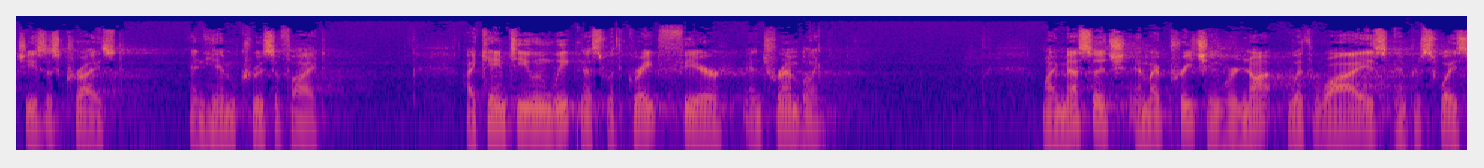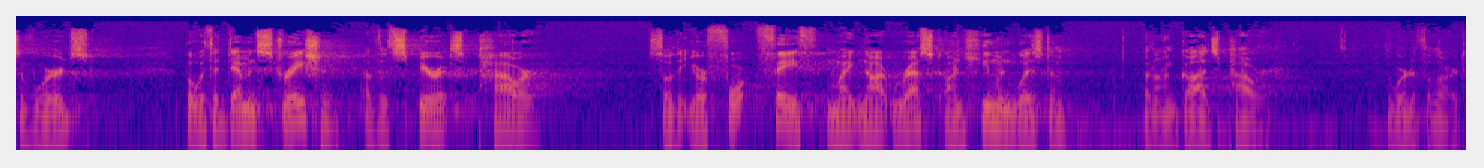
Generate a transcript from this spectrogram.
Jesus Christ and Him crucified. I came to you in weakness with great fear and trembling. My message and my preaching were not with wise and persuasive words, but with a demonstration of the Spirit's power, so that your faith might not rest on human wisdom, but on God's power. The word of the Lord.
